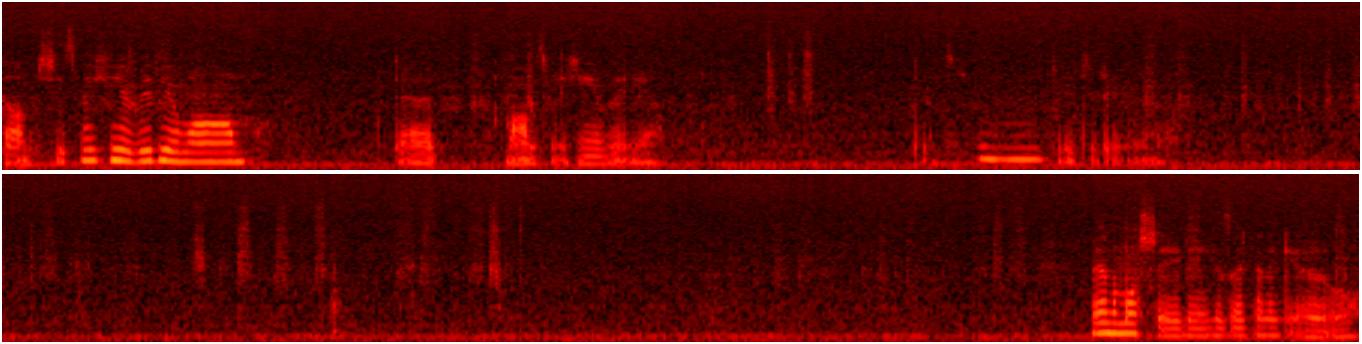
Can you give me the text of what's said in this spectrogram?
tell him she's making a video, mom. Dad, mom's making a video. Animal shading, because I gotta go.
